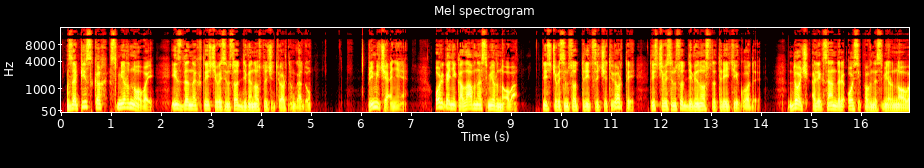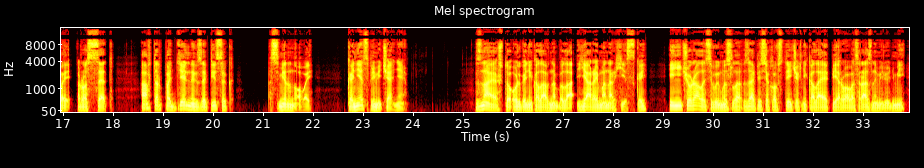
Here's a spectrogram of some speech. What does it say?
в записках Смирновой, изданных в 1894 году. Примечание. Ольга Николаевна Смирнова, 1834-1893 годы. Дочь Александры Осиповны Смирновой, Россет, автор поддельных записок Смирновой. Конец примечания. Зная, что Ольга Николаевна была ярой монархистской и не чуралась вымысла в записях о встречах Николая I с разными людьми,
